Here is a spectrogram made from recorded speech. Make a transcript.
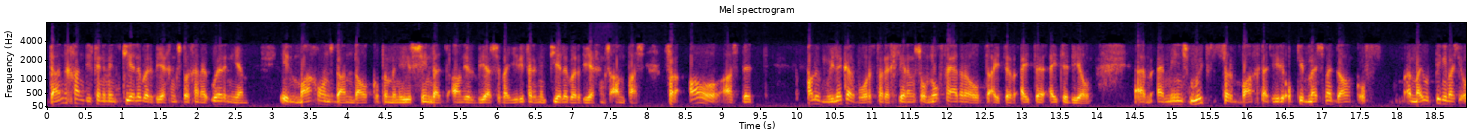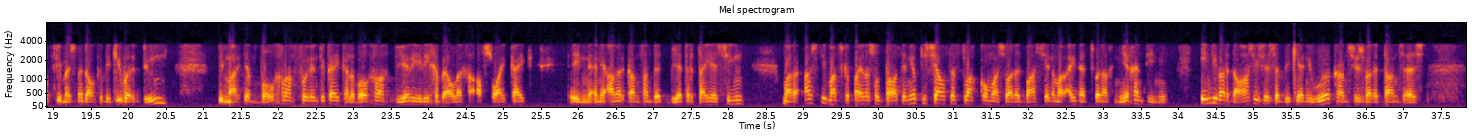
Dan gaan die fundamentele oorwegings begin oorneem en mag ons dan dalk op 'n manier sien dat aandelebeurse by hierdie fundamentele oorwegings aanpas veral as dit al hoe moeiliker word vir regerings om nog verdere hulp uit te uit te uit te deel. Um, 'n Mens moet verwag dat hierdie optimisme dalk of in my opinie was die optimisme dalk 'n bietjie oordoen. Die markte wil graag vorentoe kyk, hulle wil graag deur hierdie geweldige afswaai kyk en aan die ander kant van dit beter tye sien maar as die maatskappyresultate nie op dieselfde vlak kom as wat dit was sien maar uit in 2019 nie en die waardasies is 'n bietjie aan die hoë kant soos wat dit tans is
